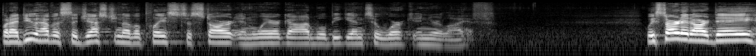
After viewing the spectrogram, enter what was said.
but I do have a suggestion of a place to start and where God will begin to work in your life. We started our day,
